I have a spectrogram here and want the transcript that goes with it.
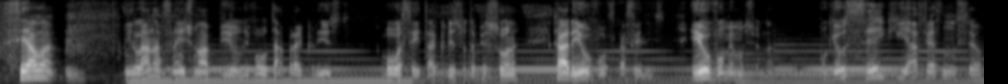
Se ela ir lá na frente no apelo e voltar para Cristo, ou aceitar Cristo outra pessoa, né? cara, eu vou ficar feliz. Eu vou me emocionar. Porque eu sei que há festa no céu.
